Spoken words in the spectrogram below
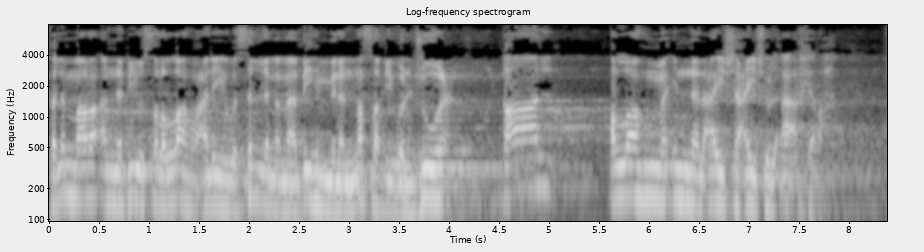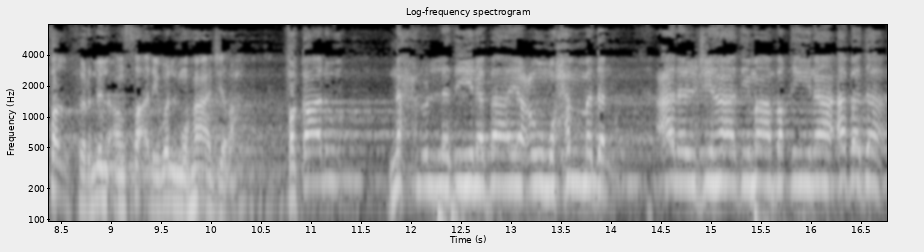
فلما رأى النبي صلى الله عليه وسلم ما بهم من النصب والجوع قال اللهم إن العيش عيش الآخرة فاغفر للأنصار والمهاجرة. فقالوا نحن الذين بايعوا محمدا على الجهاد ما بقينا أبدا.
